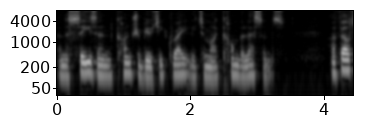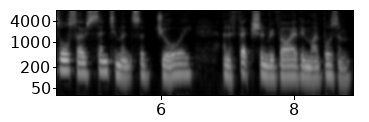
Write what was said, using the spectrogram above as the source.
and the season contributed greatly to my convalescence. I felt also sentiments of joy and affection revive in my bosom.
